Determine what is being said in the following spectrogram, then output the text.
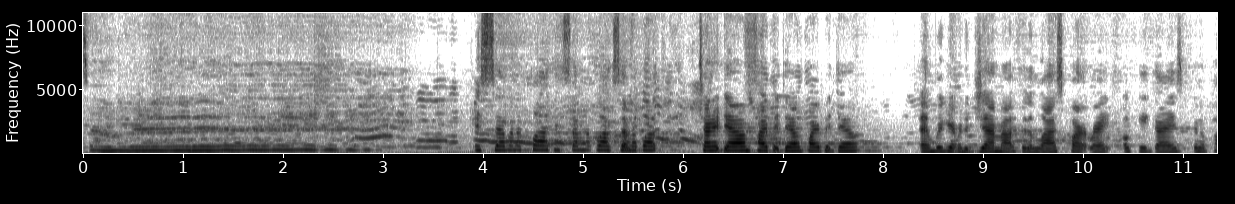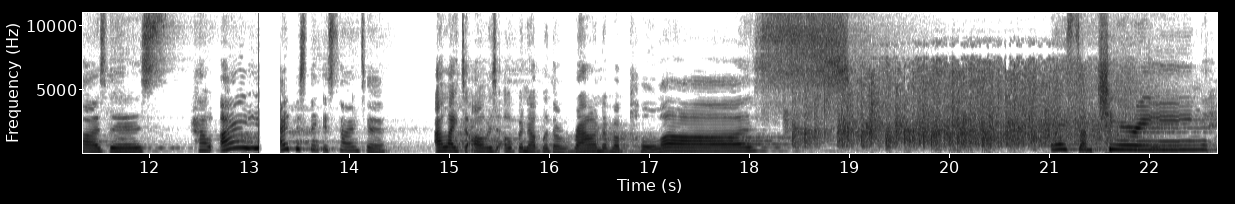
For. It's seven o'clock. It's seven o'clock. Seven o'clock. Turn it down. Pipe it down. Pipe it down. And we're getting ready to jam out to the last part, right? Okay, guys, we're gonna pause this. How are you? I just think it's time to. I like to always open up with a round of applause and some cheering.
